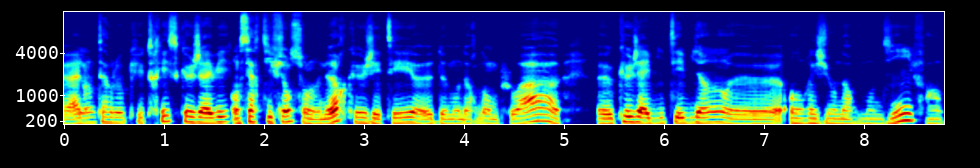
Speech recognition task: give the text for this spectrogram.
à l'interlocutrice que j'avais en certifiant sur l'honneur que j'étais euh, demandeur d'emploi, euh, que j'habitais bien euh, en région Normandie. Enfin,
